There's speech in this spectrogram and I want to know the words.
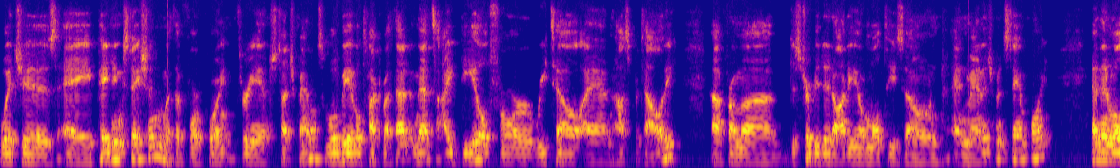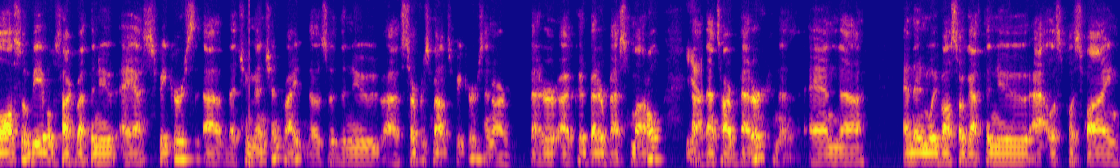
which is a paging station with a 4.3 inch touch panel. So we'll be able to talk about that. And that's ideal for retail and hospitality uh, from a distributed audio, multi zone, and management standpoint. And then we'll also be able to talk about the new AS speakers uh, that you mentioned, right? Those are the new uh, surface mount speakers and our better, uh, good, better, best model. Yeah, uh, that's our better. And uh, and then we've also got the new Atlas Plus FYNE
